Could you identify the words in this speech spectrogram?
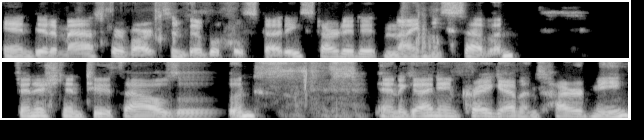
and did a Master of Arts in Biblical Studies. Started it in 97, finished in 2000. And a guy named Craig Evans hired me.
